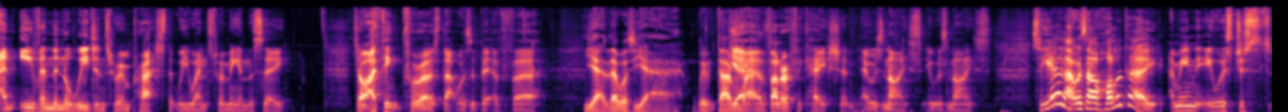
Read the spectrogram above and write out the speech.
and even the Norwegians were impressed that we went swimming in the sea. So I think for us that was a bit of uh, Yeah, that was, yeah, with that yeah one. valorification. It was nice. It was nice. So yeah, that was our holiday. I mean, it was just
